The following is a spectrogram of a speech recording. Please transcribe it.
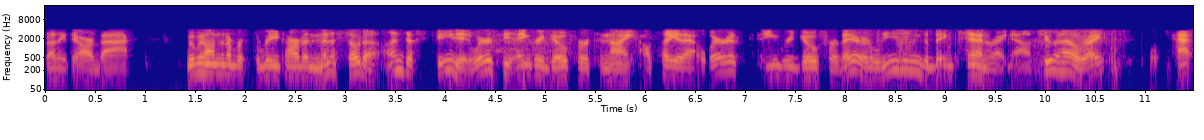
but I think they are back. Moving on to number three, Tarvin, Minnesota, undefeated. Where's the Angry Gopher tonight? I'll tell you that. Where is the Angry Gopher? They are leading the Big Ten right now, two and zero, oh, right? At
